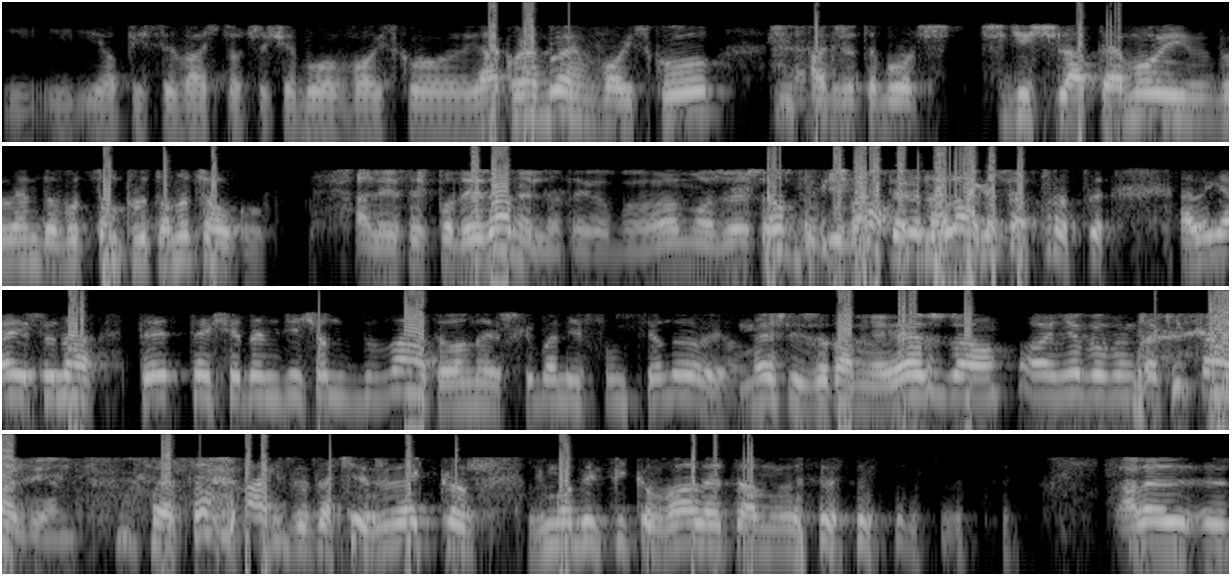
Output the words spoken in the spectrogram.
i, i, i opisywać to, czy się było w wojsku. Ja akurat byłem w wojsku i fakt, że to było trz- 30 lat temu i byłem dowódcą plutonu czołgów. Ale jesteś podejrzany dlatego, bo możesz No, obsługiwać może technologię. na 100%, ale ja jeszcze na te, te 72 to one już chyba nie funkcjonują. Myślisz, że tam nie jeżdżą? Oj, nie byłbym taki pewien. tak, że takie lekko zmodyfikowane tam. Ale y,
